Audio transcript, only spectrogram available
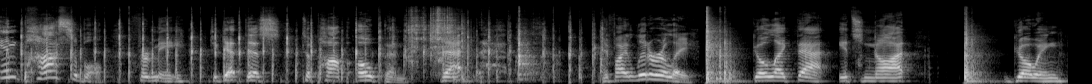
impossible for me to get this to pop open. That if I literally go like that. It's not going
